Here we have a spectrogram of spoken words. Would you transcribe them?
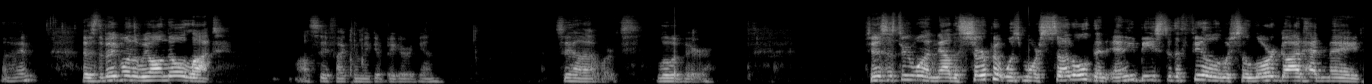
All right. There's the big one that we all know a lot. I'll see if I can make it bigger again. See how that works. A little bit bigger. Genesis 3.1 Now the serpent was more subtle than any beast of the field which the Lord God had made.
